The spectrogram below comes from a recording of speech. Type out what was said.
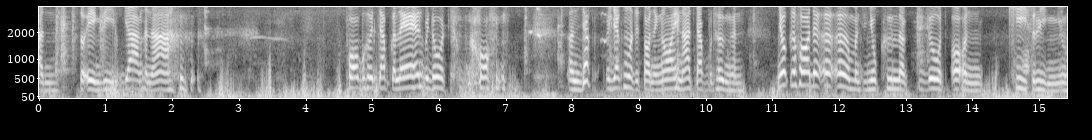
อันตัวเองดีทุกอย่างหนนะพอเพิ่นจับกระแลนไปโดดของอันยักยักหัวแต่ตอนอย่างน้อยนะจับบ่ถึงหัน ยกก็พอได้เออเออมันสิยกขึ้นแล้วโดดอ้อนขี่สลิงอยู่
